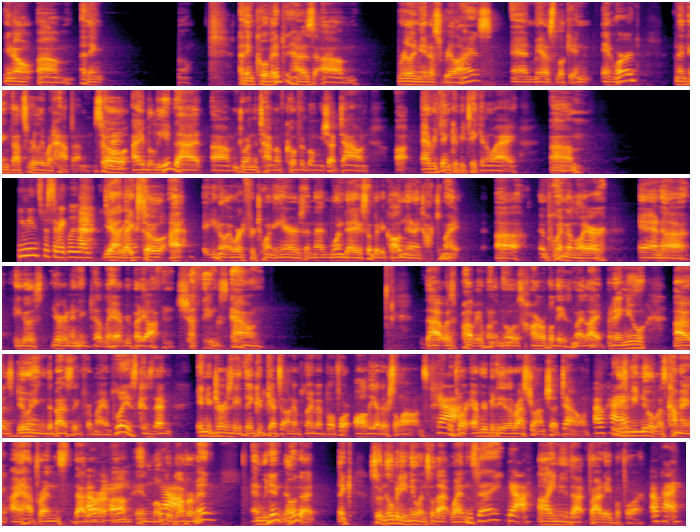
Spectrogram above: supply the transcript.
you know, um, I think, I think COVID has um, really made us realize and made us look in inward, and I think that's really what happened. So Okay. I believe that um, during the time of COVID, when we shut down, uh, everything could be taken away. Um, You mean specifically like yeah, like so I, you know, I worked for 20 years, and then one day somebody called me, and I talked to my uh, employment lawyer, and uh, he goes, "You're going to need to lay everybody off and shut things down." That was probably one of the most horrible days of my life, but I knew I was doing the best thing for my employees because then in New Jersey they could get to unemployment before all the other salons, Yeah. before everybody in the restaurant shut down Okay. because we knew it was coming. I have friends that are um, in local Yeah. government, and we didn't know that. Like, so nobody knew until that Wednesday. yeah. I knew that Friday before Okay.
